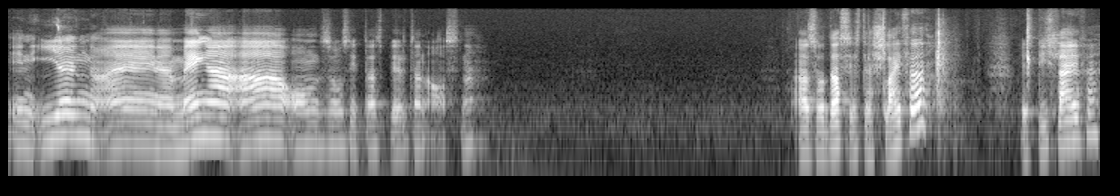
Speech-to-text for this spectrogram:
in irgendeine Menge A und so sieht das Bild dann aus. Ne? Also das ist der Schleifer, ist die Schleife.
